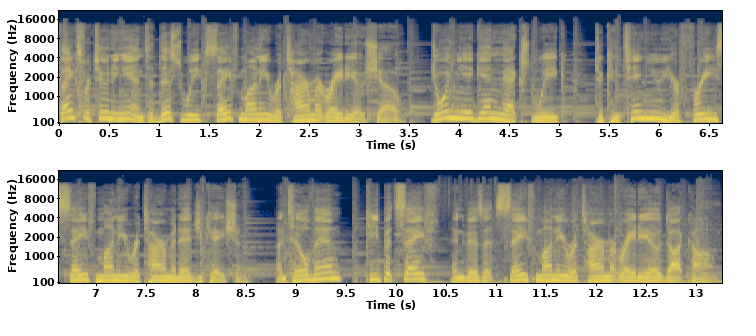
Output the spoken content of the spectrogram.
Thanks for tuning in to this week's Safe Money Retirement Radio Show. Join me again next week to continue your free Safe Money retirement education. Until then, keep it safe and visit safemoneyretirementradio.com.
